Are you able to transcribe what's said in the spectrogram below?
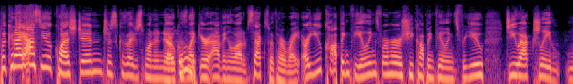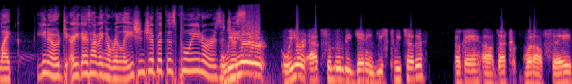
But could I ask you a question just because I just want to know? Because, like, you're having a lot of sex with her, right? Are you copping feelings for her? Is she copping feelings for you? Do you actually, like, you know, do, are you guys having a relationship at this point or is it we just. are we are absolutely getting used to each other. Okay, uh, that's what I'll say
